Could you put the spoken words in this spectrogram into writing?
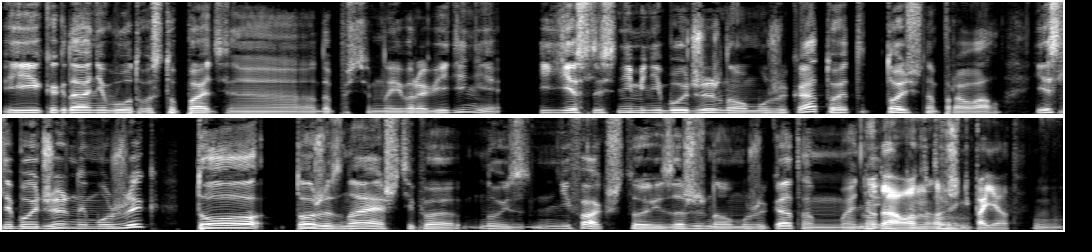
И когда они будут выступать, э, допустим, на Евровидении, и если с ними не будет жирного мужика, то это точно провал. Если будет жирный мужик, то тоже знаешь, типа, ну, из- не факт, что из-за жирного мужика там они... ну да, он, он же не поет. в-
